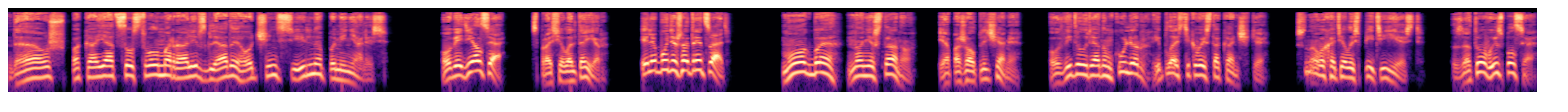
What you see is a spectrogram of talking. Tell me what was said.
Да уж, пока я отсутствовал, морали и взгляды очень сильно поменялись. «Убедился?» — спросил Альтаир. «Или будешь отрицать?» «Мог бы, но не стану». Я пожал плечами. Увидел рядом кулер и пластиковые стаканчики. Снова хотелось пить и есть. Зато выспался.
